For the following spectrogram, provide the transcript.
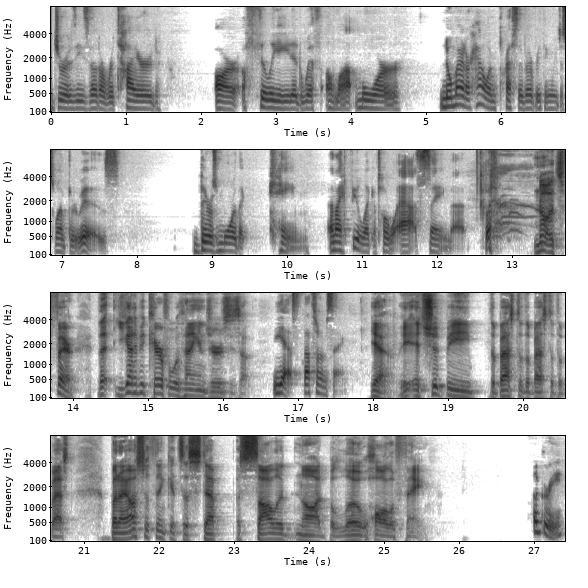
jerseys that are retired are affiliated with a lot more. No matter how impressive everything we just went through is, there's more that came, and I feel like a total ass saying that. But No, it's fair. That you got to be careful with hanging jerseys up. yes, that's what I'm saying. Yeah, it it should be the best of the best of the best. But I also think it's a step, a solid nod below Hall of Fame. Agree.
